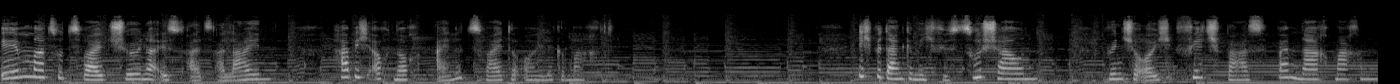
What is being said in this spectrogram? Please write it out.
immer zu zweit schöner ist als allein, habe ich auch noch eine zweite Eule gemacht. Ich bedanke mich fürs Zuschauen, wünsche euch viel Spaß beim Nachmachen.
